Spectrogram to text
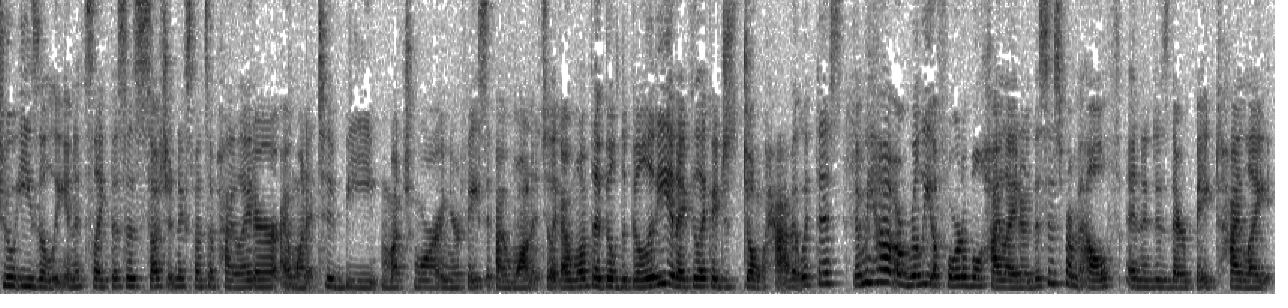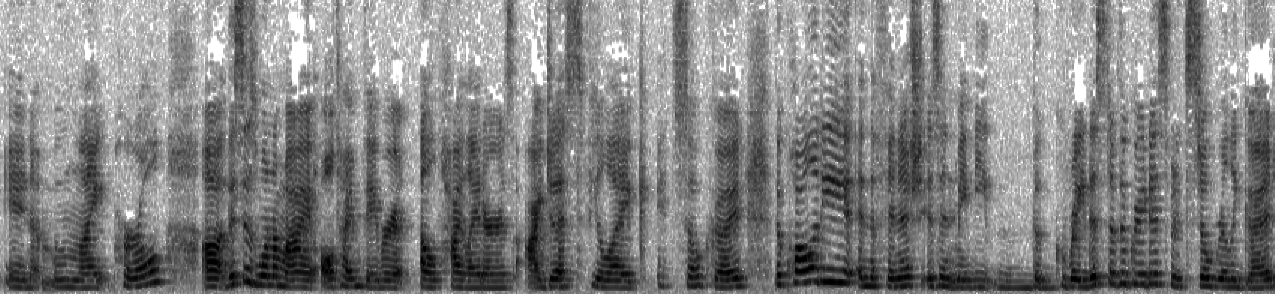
too easily. And it's like this is such an expensive highlighter. I want it to be much more in your face if I want it to. Like I want the buildability and I feel like I just don't have it with this. Then we have a really affordable highlighter. This is from e.l.f. and it is their baked highlight in Moonlight Pearl. Uh, this is one of my all-time favorite e.l.f. highlighters. I just feel like it's so good. The quality and the finish isn't maybe the greatest of the greatest but it's still really good.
